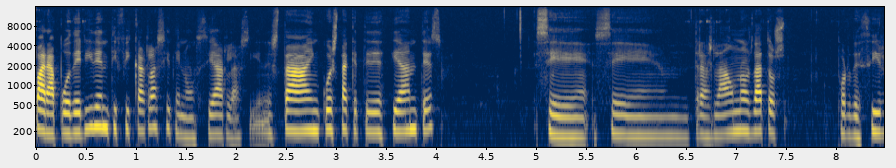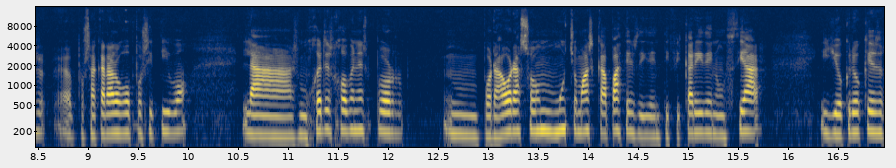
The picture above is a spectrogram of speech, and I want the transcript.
para poder identificarlas y denunciarlas. Y en esta encuesta que te decía antes, se, se mm, traslada unos datos, por decir, eh, por sacar algo positivo, las mujeres jóvenes por, mm, por ahora son mucho más capaces de identificar y denunciar y yo creo que es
